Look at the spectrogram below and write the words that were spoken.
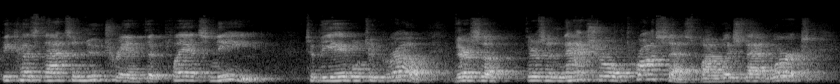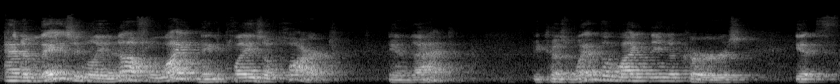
because that's a nutrient that plants need to be able to grow. There's a, there's a natural process by which that works. And amazingly enough, lightning plays a part in that because when the lightning occurs, it,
